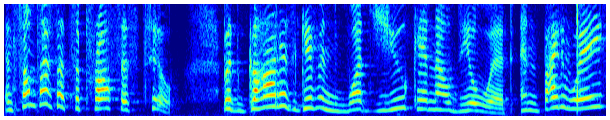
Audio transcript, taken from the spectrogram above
And sometimes that's a process too. But God has given what you can now deal with. And by the way,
